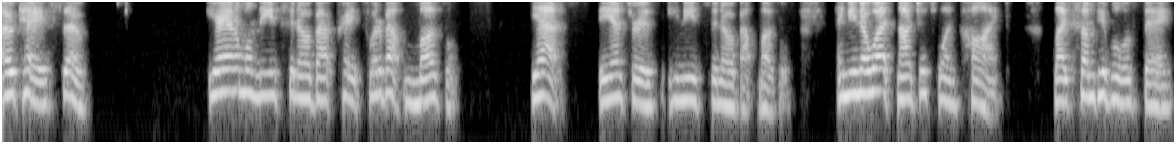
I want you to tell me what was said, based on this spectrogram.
Okay, so your animal needs to know about crates. What about muzzles? Yes, the answer is he needs to know about muzzles. And you know what? Not just one kind. Like some people will say,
